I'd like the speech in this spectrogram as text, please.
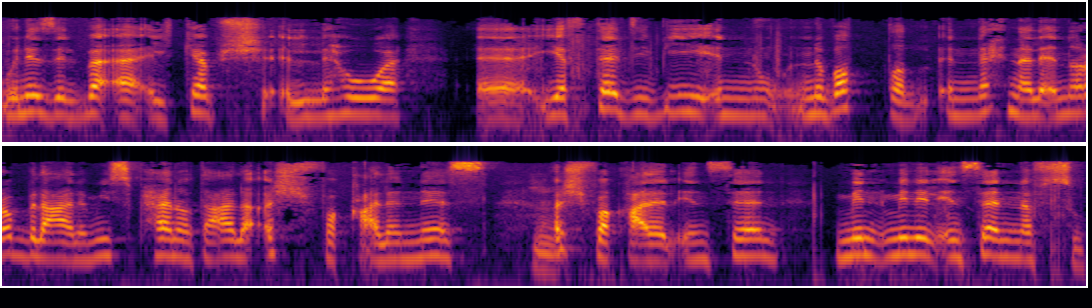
ونزل بقى الكبش اللي هو آه، يفتدي بيه إنه نبطل إن إحنا لأن رب العالمين سبحانه وتعالى أشفق على الناس أشفق على الإنسان من من الإنسان نفسه.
